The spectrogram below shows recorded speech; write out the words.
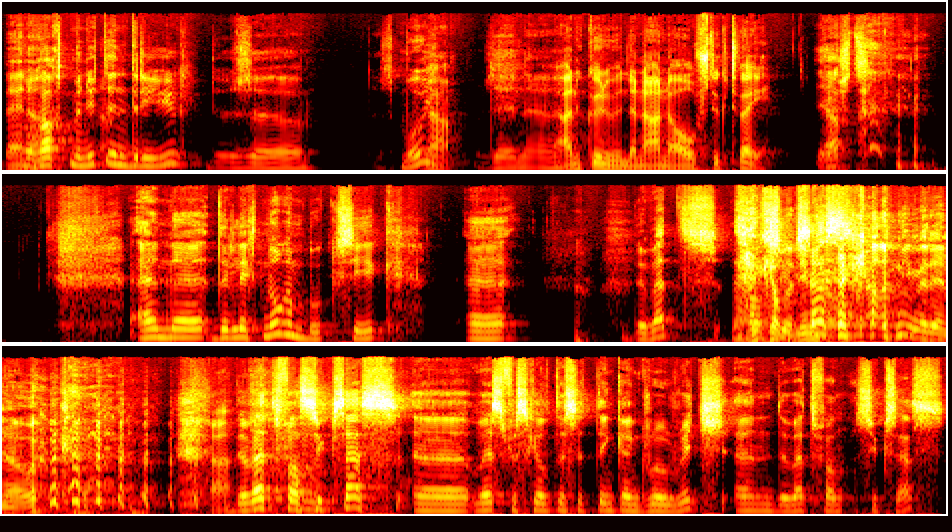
nog acht minuten, ja. drie uur. Dus is mooi. Ja. We zijn, ja, dan kunnen we daarna naar hoofdstuk 2. Ja. en er ligt nog een boek, zie ik. De wet van ik kan succes. Ik kan het niet meer inhouden. ja. De wet van succes. Uh, wat is het verschil tussen Think and Grow Rich en de wet van succes?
